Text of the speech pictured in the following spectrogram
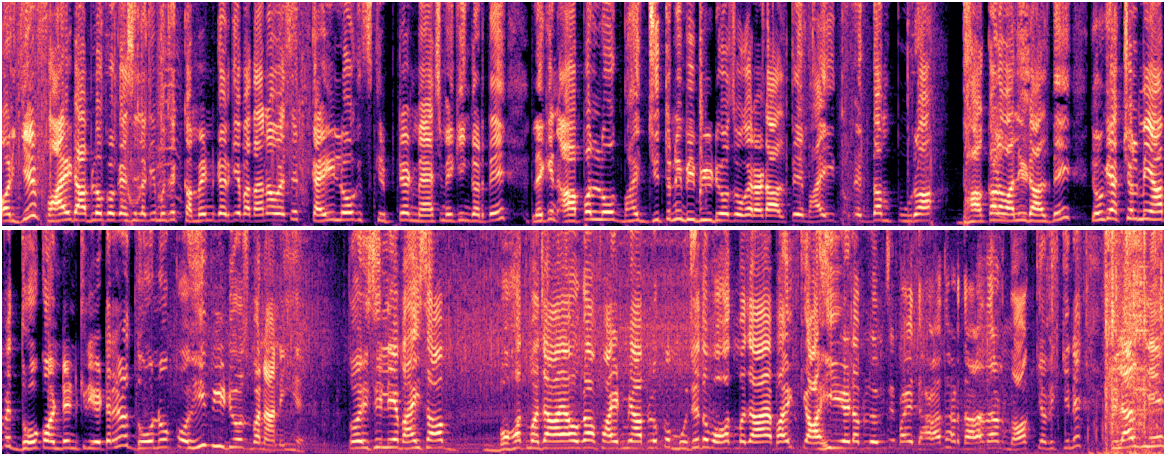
और ये फाइट आप लोगों को कैसी लगी मुझे कमेंट करके बताना। वैसे कई लोग स्क्रिप्टेड मैच मेकिंग करते हैं, लेकिन आपन लोग भाई जितनी भी वीडियोस वगैरह डालते हैं, भाई तो एकदम पूरा धाकड़ वाली डालते हैं, क्योंकि एक्चुअल में यहाँ पे दो कंटेंट क्रिएटर हैं और दोनों को ही वीडियोस बनानी है। तो इसीलिए भाई साहब, बहुत मज़ा आया होगा फाइट में आप लोग को। मुझे तो बहुत मज़ा आया भाई, क्या ही है डब्ल्यू एम से भाई, धड़ाधड़ धड़ाधड़ नॉक किया विक्की ने। फ़िलहाल लिए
